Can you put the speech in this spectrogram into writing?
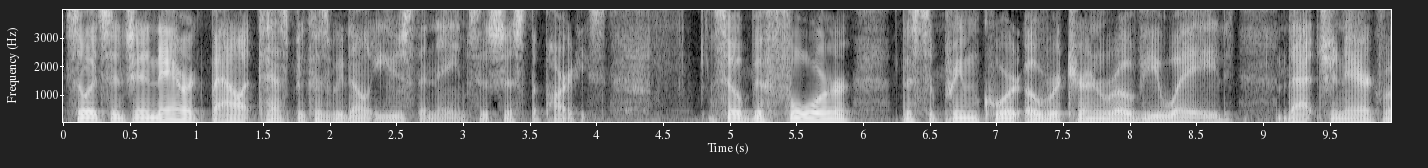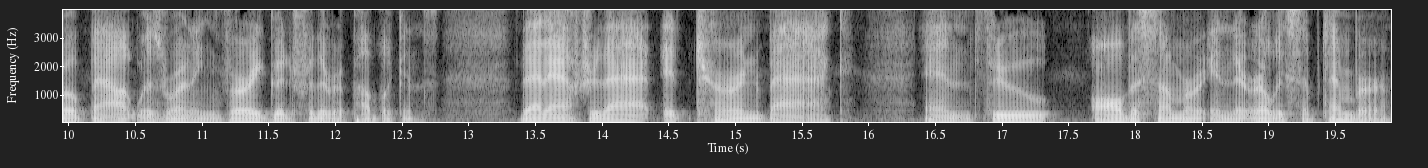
So it's a generic ballot test because we don't use the names, it's just the parties. So before the Supreme Court overturned Roe v. Wade, that generic vote ballot was running very good for the Republicans. Then after that, it turned back, and through all the summer into early September,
